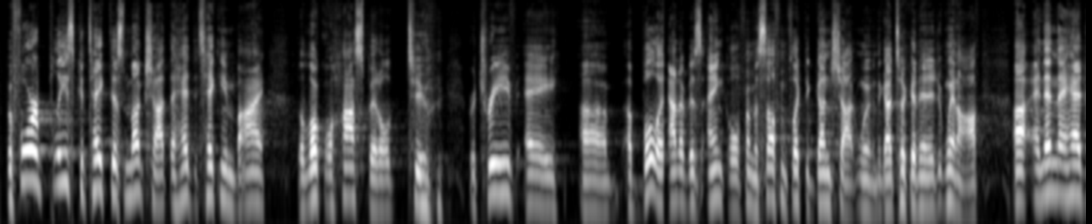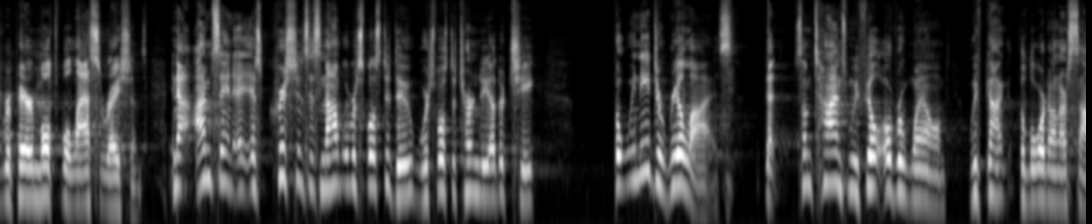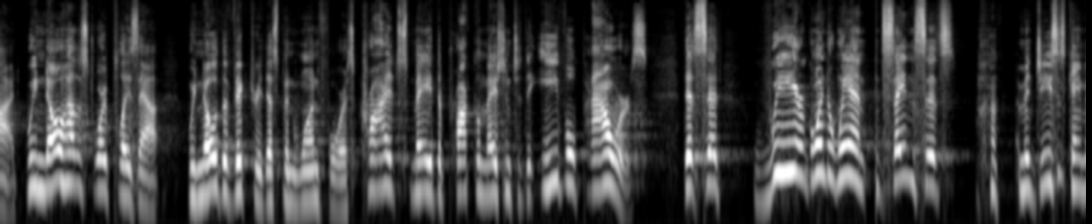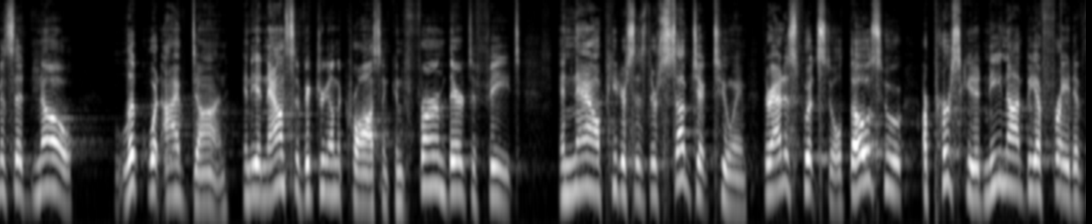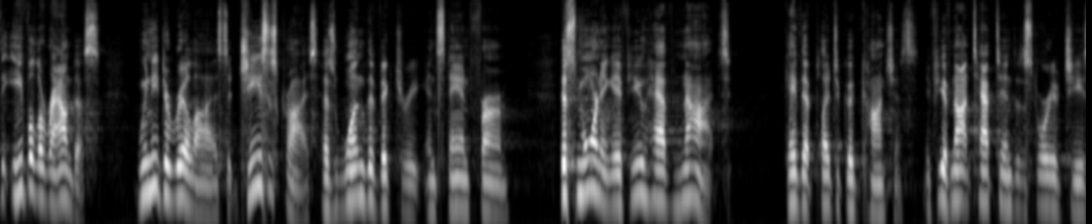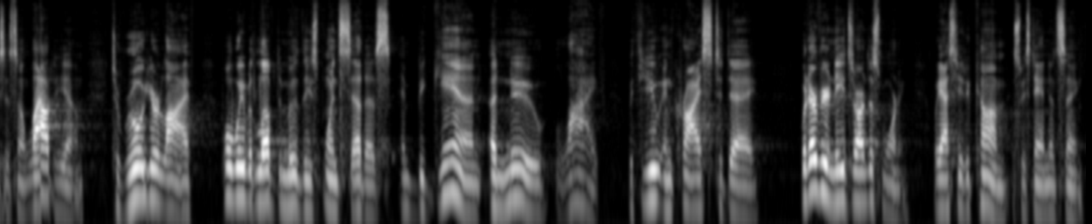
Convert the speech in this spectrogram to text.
Before police could take this mugshot, they had to take him by the local hospital to retrieve a, uh, a bullet out of his ankle from a self inflicted gunshot wound. The guy took it and it went off. Uh, and then they had to repair multiple lacerations. Now, I'm saying as Christians, it's not what we're supposed to do. We're supposed to turn the other cheek. But we need to realize that sometimes when we feel overwhelmed, we've got the Lord on our side. We know how the story plays out. We know the victory that's been won for us. Christ made the proclamation to the evil powers that said, We are going to win. And Satan says, I mean, Jesus came and said, No, look what I've done and he announced the victory on the cross and confirmed their defeat. And now Peter says they're subject to him, they're at his footstool. Those who are persecuted need not be afraid of the evil around us. We need to realize that Jesus Christ has won the victory and stand firm. This morning, if you have not gave that pledge a good conscience, if you have not tapped into the story of Jesus and allowed him to rule your life, well, we would love to move these poinsettias and begin a new life with you in Christ today. Whatever your needs are this morning, we ask you to come as we stand and sing.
